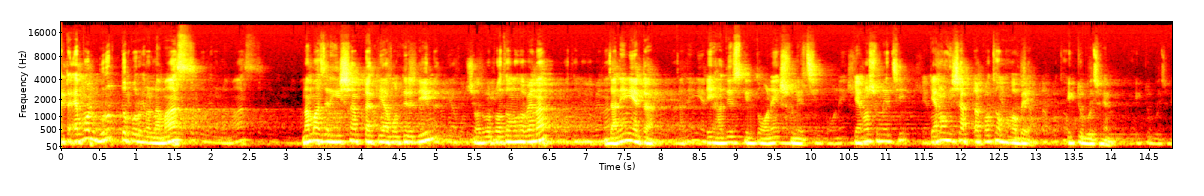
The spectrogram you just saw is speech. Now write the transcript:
এটা এমন গুরুত্বপূর্ণ নামাজ। নামাজের হিসাবটা দিন সর্বপ্রথম হবে না? জানিনি এটা? এই হাদিস কিন্তু অনেক শুনেছি। কেন শুনেছি? কেন হিসাবটা প্রথম হবে? একটু বুঝেন একটু বুঝেন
